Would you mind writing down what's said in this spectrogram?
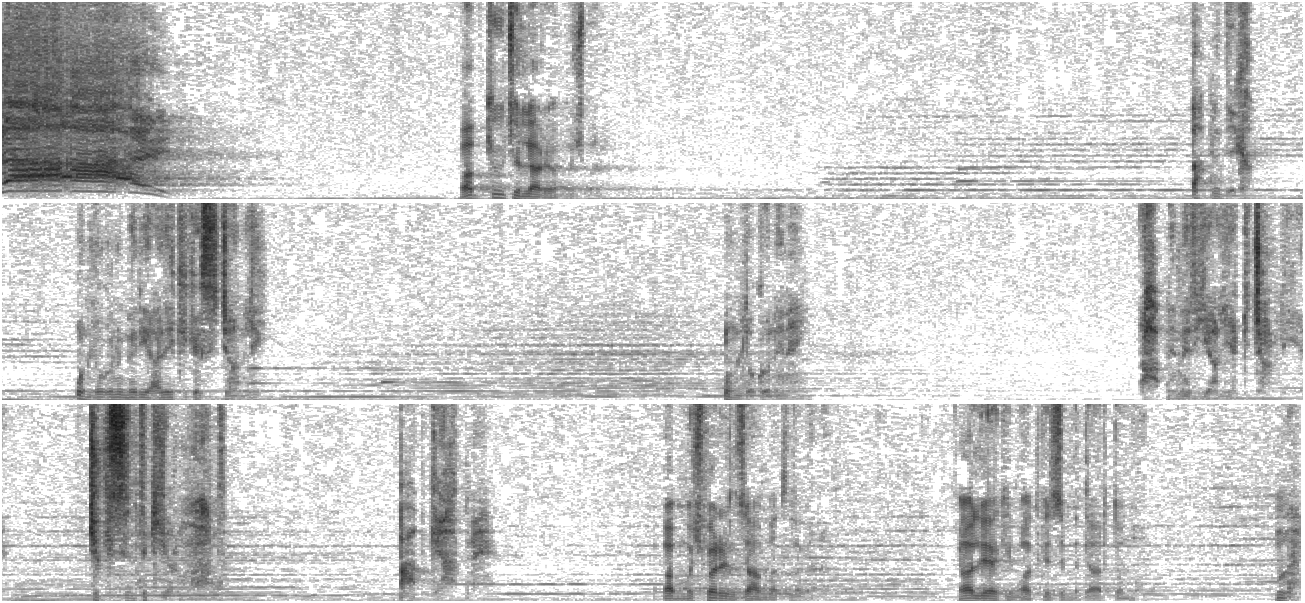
नहीं अब क्यों चिल्ला रहे हो मुझ पर? आपने देखा उन लोगों ने मेरी आली की कैसी जान ली? उन लोगों ने नहीं। अब मुझ पर इल्ज़ाम मत लगाना। आलिया की मौत के जिम्मेदार तुम हो। मैं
